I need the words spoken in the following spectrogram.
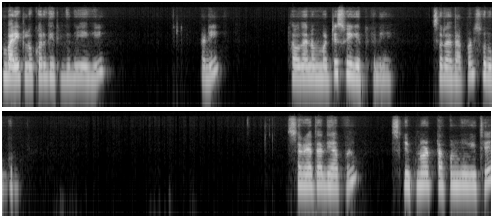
बारीक लोकर घेतलेली आहे ही. आणि चौदा नंबरची सुई घेतलेली आहे. चला आता आपण सुरू करू. सगळ्यात आधी आपण स्लिप नॉट टाकून घेऊ इथे.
